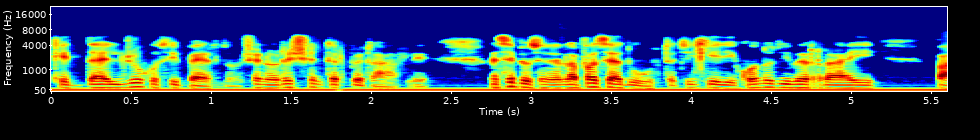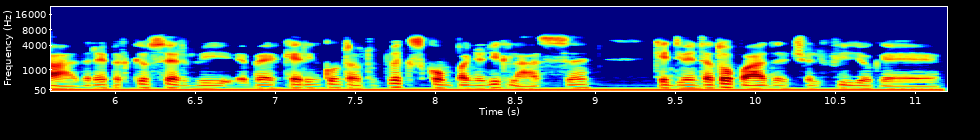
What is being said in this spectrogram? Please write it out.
che dal gioco si perdono, cioè non riesci a interpretarli. Ad esempio, se nella fase adulta ti chiedi quando diverrai padre, perché osservi perché hai rincontrato il tuo ex compagno di classe che è diventato padre, c'è il figlio che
